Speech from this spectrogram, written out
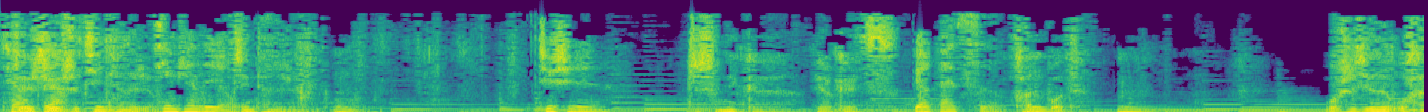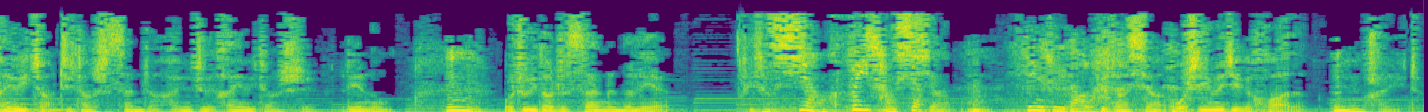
像这这也是今天的人物，今天的人物，今天的人物，嗯，就是。这是那个比尔盖茨，比尔盖茨，哈利波特。嗯。我是觉得我还有一张，这张是三张，还有这还有一张是列侬。嗯，我注意到这三个人的脸非常像非常像像，嗯，你也注意到了，非常像。我是因为这个画的，嗯还有一张。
